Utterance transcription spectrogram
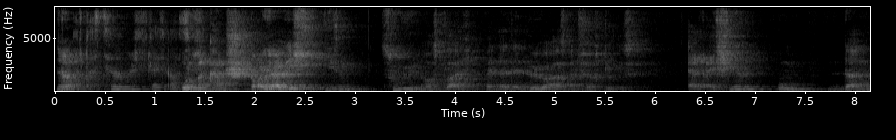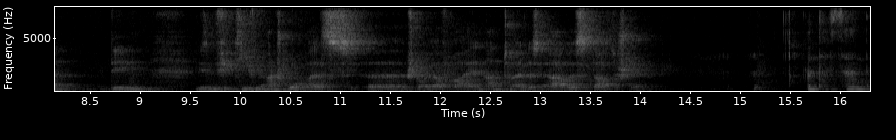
Ja? Auf das Thema möchte ich gleich aus. Und man kann steuerlich diesen Zugewinnausgleich, wenn er denn höher als ein Viertel ist, errechnen, um dann den, diesen fiktiven Anspruch als äh, steuerfreien Anteil des Erbes darzustellen. Interessant.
